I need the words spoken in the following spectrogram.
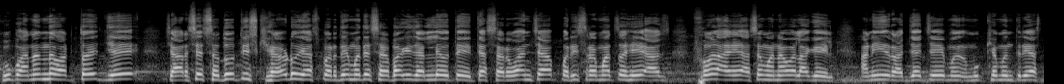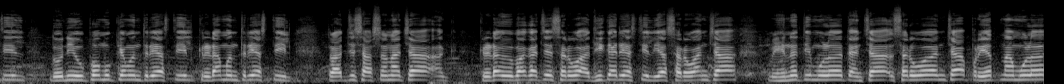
खूप आनंद वाटतोय जे चारशे सदोतीस खेळाडू या स्पर्धेमध्ये सहभागी झालेले होते त्या सर्वांच्या परिश्रमाचं हे आज फळ आहे असं म्हणावं लागेल. आणि राज्याचे म मुख्यमंत्री असतील दोन्ही उपमुख्यमंत्री असतील क्रीडामंत्री असतील राज्य शासनाच्या क्रीडा विभागाचे सर्व अधिकारी असतील या सर्वांच्या मेहनतीमुळं त्यांच्या सर्वांच्या प्रयत्नामुळं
